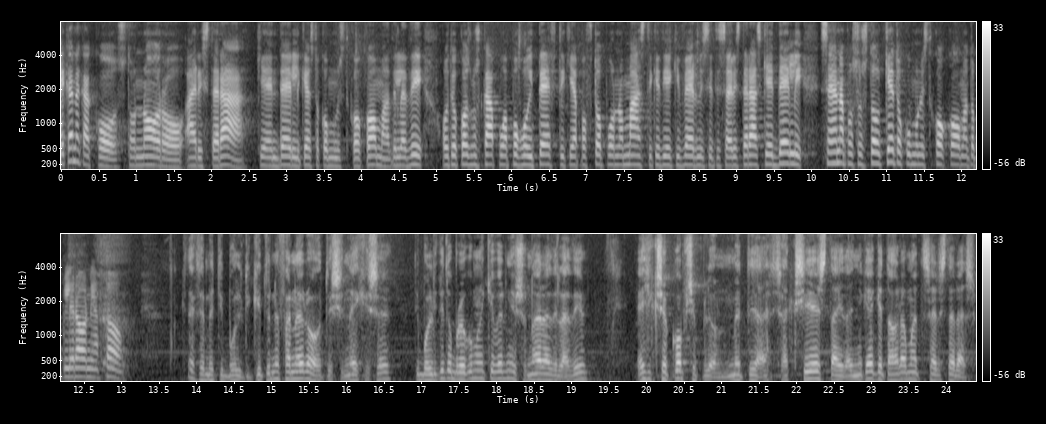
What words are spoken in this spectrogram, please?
έκανε κακό στον όρο αριστερά και εν τέλει και στο Κομμουνιστικό Κόμμα. Δηλαδή ότι ο κόσμος κάπου απογοητεύτηκε από αυτό που ονομάστηκε διακυβέρνηση της αριστεράς και εν τέλει σε ένα ποσοστό και το Κομμουνιστικό Κόμμα το πληρώνει αυτό. Κοιτάξτε, με την πολιτική του είναι φανερό ότι συνέχισε την πολιτική των προηγούμενων κυβερνήσεων. Άρα δηλαδή έχει ξεκόψει πλέον με τις αξίες, τα ιδανικά και τα οράματα της αριστεράς.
